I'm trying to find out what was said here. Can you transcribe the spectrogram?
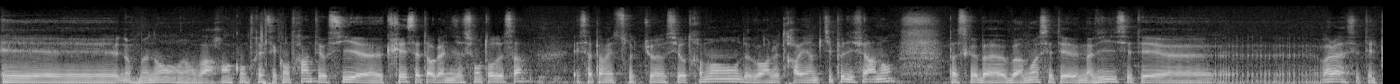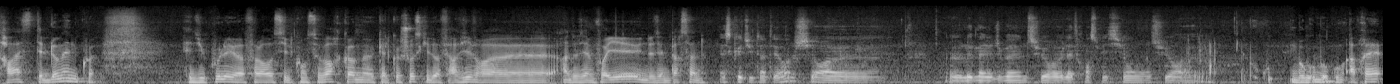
Et donc maintenant, on va rencontrer ces contraintes et aussi euh, créer cette organisation autour de ça. Et ça permet de structurer aussi autrement, de voir le travail un petit peu différemment. Parce que bah, bah, moi, c'était ma vie, c'était euh, voilà, c'était le travail, c'était le domaine, quoi. Et du coup, là, il va falloir aussi le concevoir comme quelque chose qui doit faire vivre euh, un deuxième foyer, une deuxième personne. Est-ce que tu t'interroges sur le management, sur la transmission, sur euh, Beaucoup, beaucoup. Après,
